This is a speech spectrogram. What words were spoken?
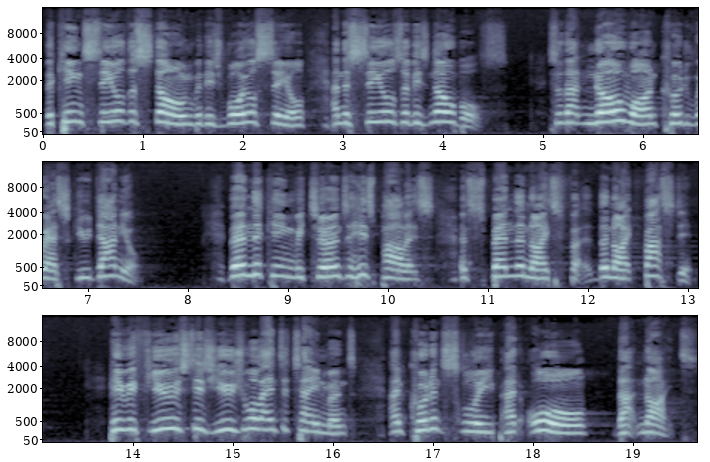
The king sealed the stone with his royal seal and the seals of his nobles, so that no one could rescue Daniel. Then the king returned to his palace and spent the night, the night fasting. He refused his usual entertainment and couldn't sleep at all that night.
